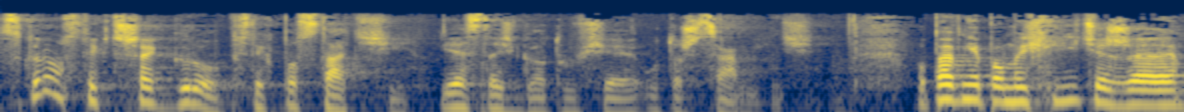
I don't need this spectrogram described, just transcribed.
Z którą z tych trzech grup, z tych postaci jesteś gotów się utożsamić? Bo pewnie pomyślicie, że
